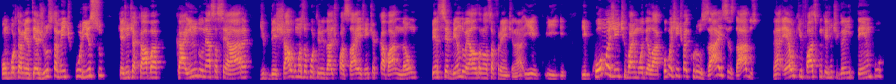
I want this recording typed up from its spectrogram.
comportamento. E é justamente por isso que a gente acaba caindo nessa seara de deixar algumas oportunidades passar e a gente acabar não percebendo elas à nossa frente. Né? E, e, E como a gente vai modelar, como a gente vai cruzar esses dados, né, é o que faz com que a gente ganhe tempo,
